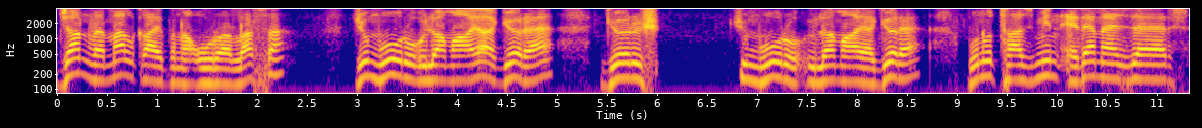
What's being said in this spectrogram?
can ve mal kaybına uğrarlarsa cumhur ulemaya göre görüş cumhur ulemaya göre bunu tazmin edemezler.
